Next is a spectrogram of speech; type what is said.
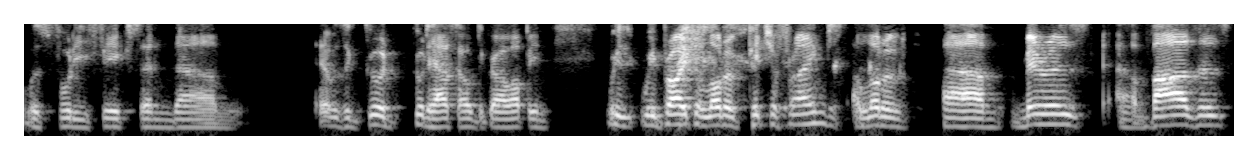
was footy fix, and um, it was a good good household to grow up in. We we broke a lot of picture frames, a lot of um, mirrors, uh, vases.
